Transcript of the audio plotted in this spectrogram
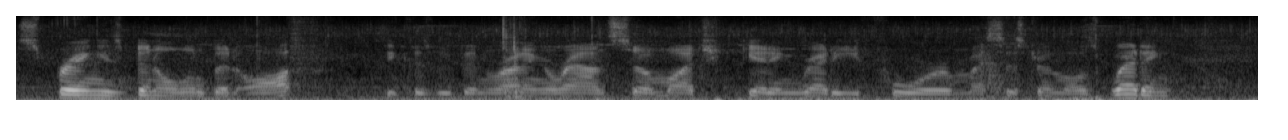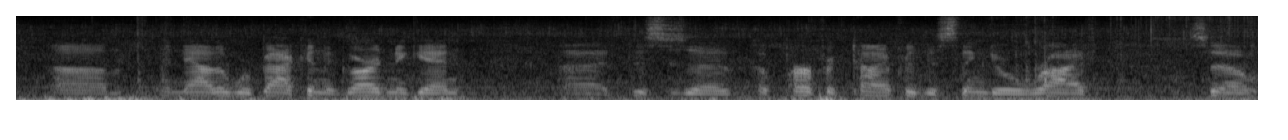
spring has been a little bit off because we've been running around so much getting ready for my sister-in-law's wedding. Um, and now that we're back in the garden again, uh, this is a, a, perfect time for this thing to arrive. So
